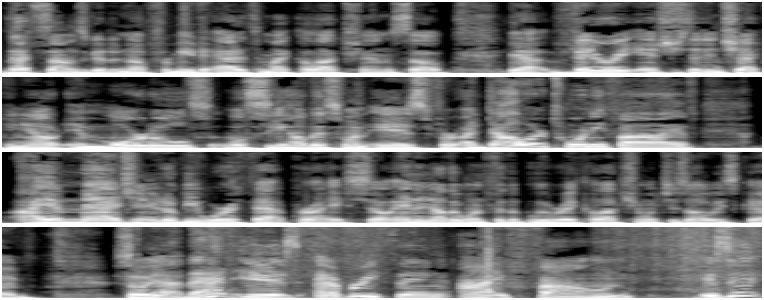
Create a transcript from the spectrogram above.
that sounds good enough for me to add it to my collection. So yeah, very interested in checking out Immortals. We'll see how this one is for $1.25. I imagine it'll be worth that price. So, and another one for the Blu-ray collection, which is always good. So yeah, that is everything I found. Is it?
